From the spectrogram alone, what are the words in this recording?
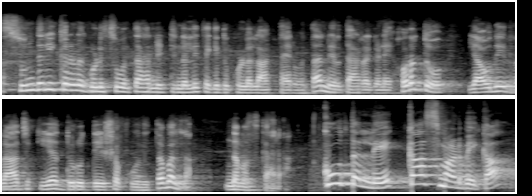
ಸುಂದರೀಕರಣಗೊಳಿಸುವಂತಹ ನಿಟ್ಟಿನಲ್ಲಿ ತೆಗೆದುಕೊಳ್ಳಲಾಗ್ತಾ ಇರುವಂತಹ ನಿರ್ಧಾರಗಳೇ ಹೊರತು ಯಾವುದೇ ರಾಜಕೀಯ ದುರುದ್ದೇಶ ಪೂರಿತವಲ್ಲ. ನಮಸ್ಕಾರ. ಕೂತಲ್ಲೇ ಕಾಸ್ ಮಾಡಬೇಕಾ?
